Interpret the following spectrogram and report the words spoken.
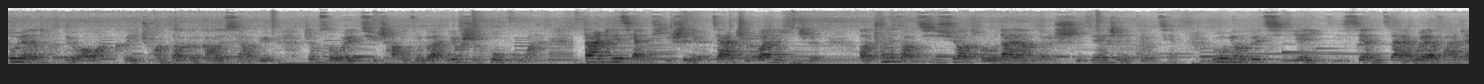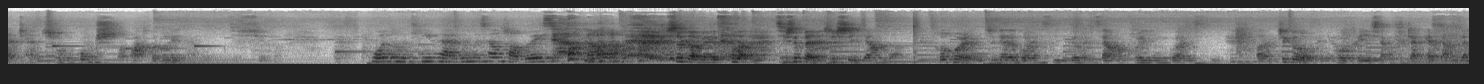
多元的团队往往可以创造更高的效率。正所谓取长补短，优势互补嘛。当然，这些前提是你们价值观一致。呃，创业早期需要投入大量的时间甚至金钱，如果没有对企业以及现在未来发展产生共识的话，合作也难以继续的。我怎么听起来这么像找对象？是的，没错，其实本质是一样的，合伙人之间的关系就很像婚姻关系。呃，这个我们以后可以详细展开讲讲。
